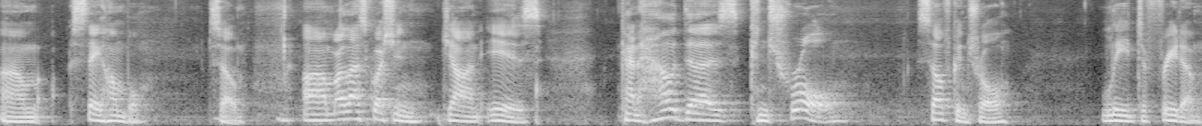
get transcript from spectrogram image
um, stay humble. So, um, our last question, John, is kind of how does control, self control, lead to freedom?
